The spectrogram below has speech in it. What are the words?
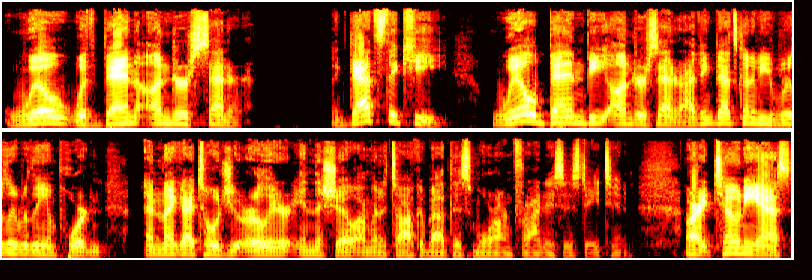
will with Ben under center. Like that's the key. Will Ben be under center? I think that's going to be really, really important. And like I told you earlier in the show, I'm going to talk about this more on Friday, so stay tuned. All right, Tony asks,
